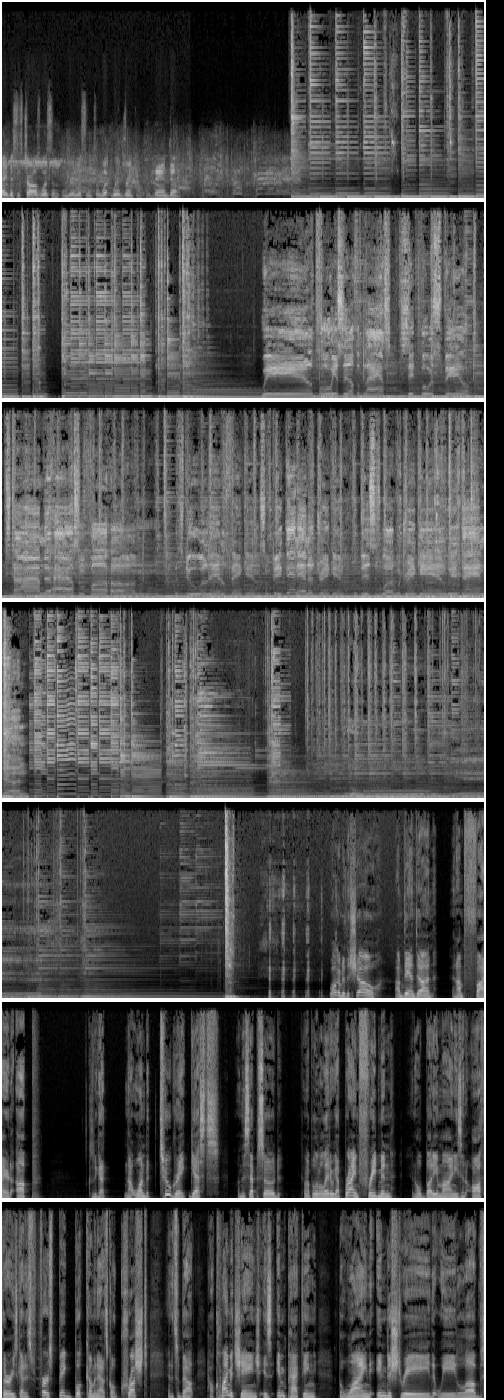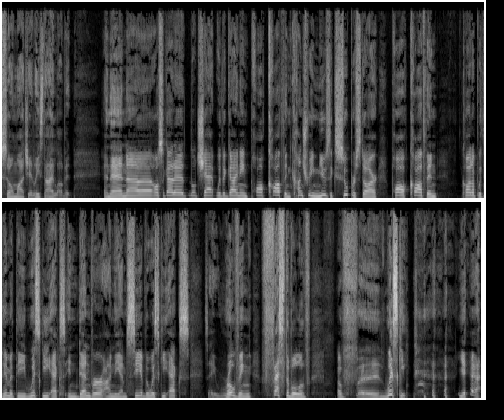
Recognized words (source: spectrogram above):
Hey, this is Charles Woodson, and you're listening to What We're Drinking with Dan Dunn. Well, pour yourself a glass, sit for a spill. It's time to have some fun. Let's do a little thinking, some picking and a drinking. But this is what we're drinking with Dan Dunn. Welcome to the show. I'm Dan Dunn, and I'm fired up because we got not one but two great guests on this episode. Coming up a little later, we got Brian Freedman, an old buddy of mine. He's an author. He's got his first big book coming out. It's called Crushed, and it's about how climate change is impacting the wine industry that we love so much. At least I love it. And then uh, also got a little chat with a guy named Paul Cauthen, country music superstar Paul Cauthen. Caught up with him at the WhiskyX in Denver. I'm the MC of the WhiskyX. It's a roving festival of of uh, whiskey. yeah,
